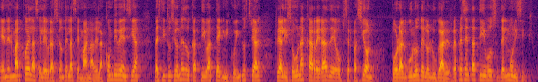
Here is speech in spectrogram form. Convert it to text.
En el marco de la celebración de la Semana de la Convivencia, la institución educativa técnico-industrial realizó una carrera de observación por algunos de los lugares representativos del municipio.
